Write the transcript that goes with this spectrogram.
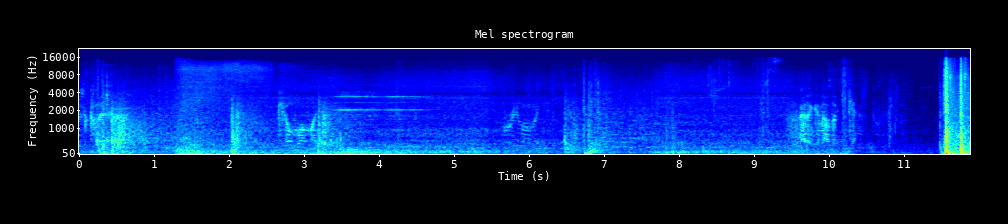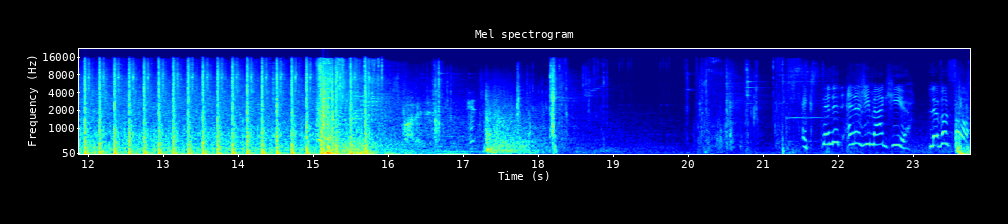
Is clear. Killed one my... Reloading. Adding another gas. Spotted. Hit. Extended energy mag here. Level 4.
